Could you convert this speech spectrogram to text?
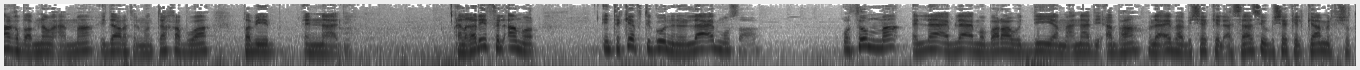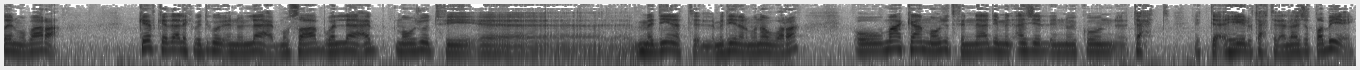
أغضب نوعا ما إدارة المنتخب وطبيب النادي. الغريب في الأمر أنت كيف تقول انه اللاعب مصاب؟ وثم اللاعب لاعب مباراة ودية مع نادي أبها ولعبها بشكل أساسي وبشكل كامل في شوطين المباراة. كيف كذلك بتقول إنه اللاعب مصاب واللاعب موجود في آه، مدينة المدينة المنورة وما كان موجود في النادي من أجل إنه يكون تحت التأهيل وتحت العلاج الطبيعي.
